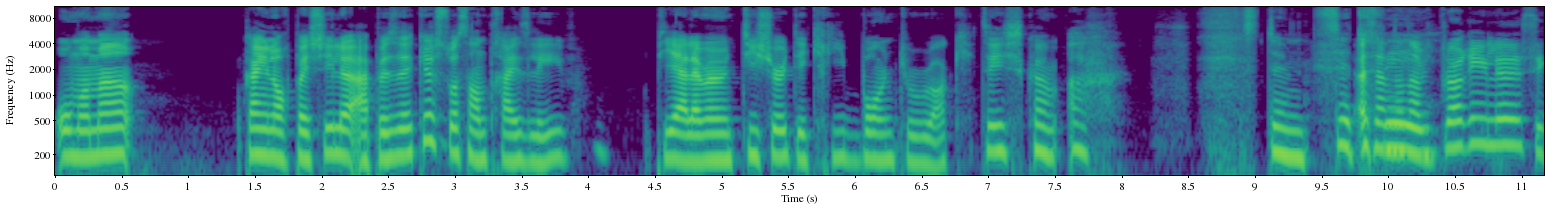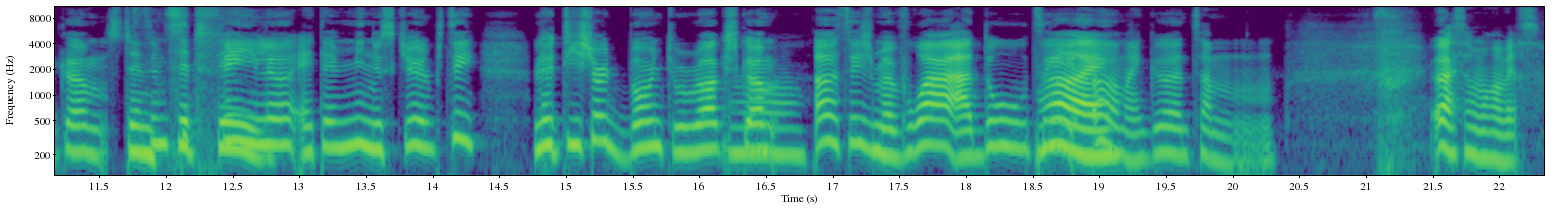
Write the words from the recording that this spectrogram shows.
au moment, quand ils l'ont repêché, là, elle pesait que 73 livres. Puis elle avait un t-shirt écrit Born to Rock. Tu sais, c'est comme. ah, C'est une petite Ah, ça me fille. donne envie de pleurer, là. C'est comme. C'est une petite fille. là. Elle était minuscule. Puis, tu sais, le t-shirt Born to Rock, je suis comme. Ah. Ah, tu sais, je me vois ado, tu sais. Ouais. Oh my god, ça me. Ah, ça me renverse.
